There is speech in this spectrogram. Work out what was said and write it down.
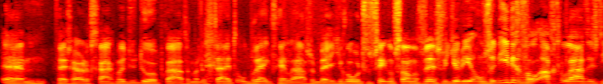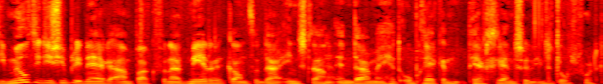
Um, wij zouden graag met u doorpraten, maar de tijd ontbreekt helaas een beetje. Robert van Singelstand of wat jullie ons in ieder geval achterlaten... is die multidisciplinaire aanpak vanuit meerdere kanten daarin staan... en daarmee het oprekken der grenzen in de topsport.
